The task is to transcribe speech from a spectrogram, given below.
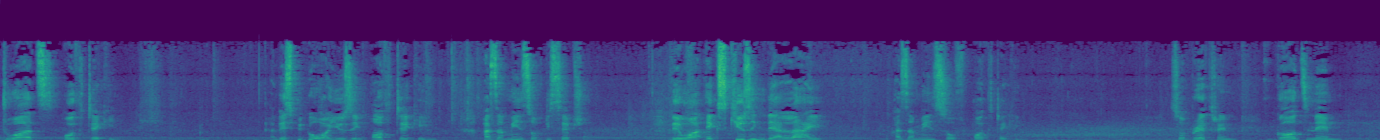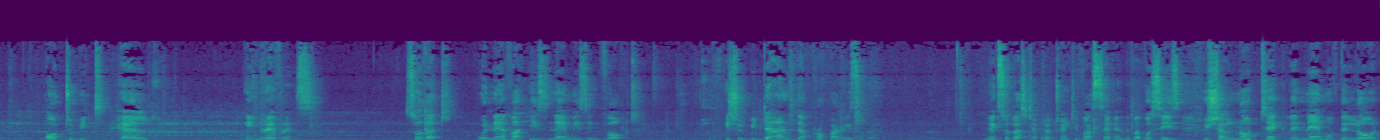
towards oath taking. And these people were using oath taking as a means of deception. They were excusing their lie as a means of oath taking. So, brethren, God's name ought to be held in reverence so that whenever his name is invoked, it should be done with a proper reason. In Exodus chapter 20, verse 7, the Bible says, You shall not take the name of the Lord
